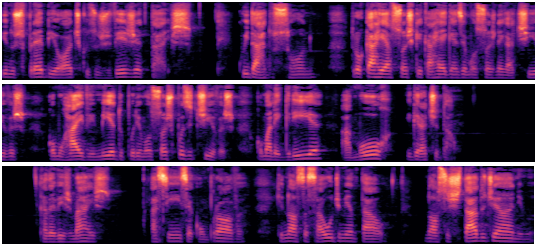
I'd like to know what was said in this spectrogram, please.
e nos prebióticos os vegetais. Cuidar do sono, trocar reações que carreguem as emoções negativas, como raiva e medo, por emoções positivas, como alegria, amor e gratidão. Cada vez mais, a ciência comprova que nossa saúde mental, nosso estado de ânimo,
